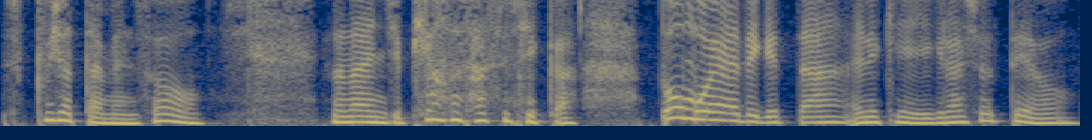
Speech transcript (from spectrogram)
싶으셨다면서 그러나 이제 피아노 샀으니까 또 모아야 되겠다 이렇게 얘기를 하셨대요.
